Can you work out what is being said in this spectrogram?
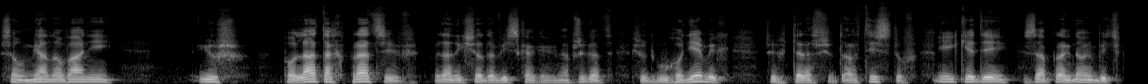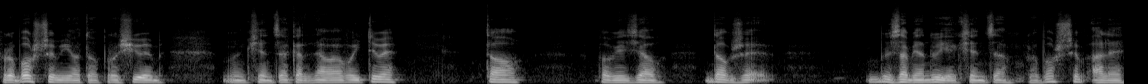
są mianowani już po latach pracy w danych środowiskach, jak na przykład wśród głuchoniemych, czy teraz wśród artystów. I kiedy zapragnąłem być proboszczem i o to prosiłem mm, księdza kardynała Wojtyłę, to powiedział, dobrze, zamianuję księdza proboszczem, ale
